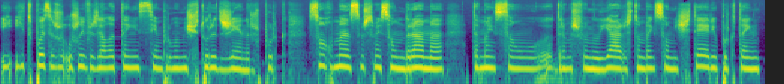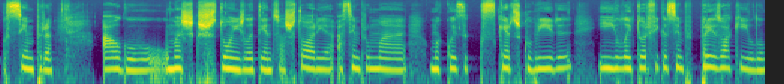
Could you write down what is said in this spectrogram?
E, e, depois os, os, livros dela têm sempre uma mistura de géneros, porque são romances, mas também são drama, também são uh, dramas familiares, também são mistério, porque têm sempre algo, umas questões latentes à história, há sempre uma, uma coisa que se quer descobrir e o leitor fica sempre preso àquilo,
